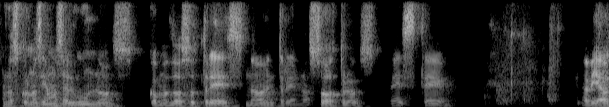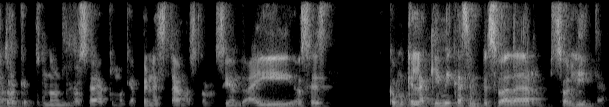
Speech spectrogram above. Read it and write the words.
nos conocíamos algunos, como dos o tres, ¿no? Entre nosotros, este, había otro que pues no, o sea, como que apenas estábamos conociendo ahí, o sea, es como que la química se empezó a dar solita.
